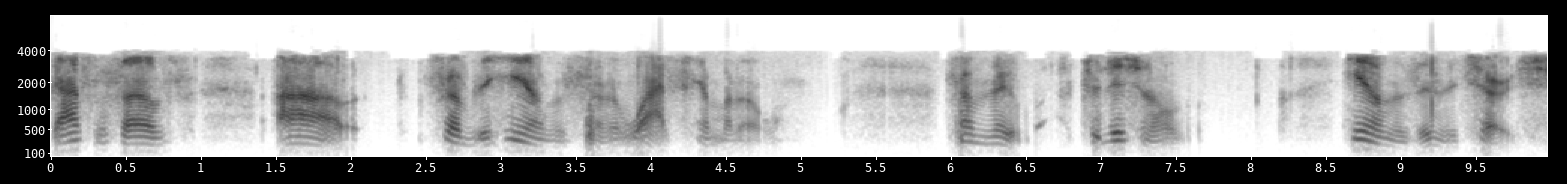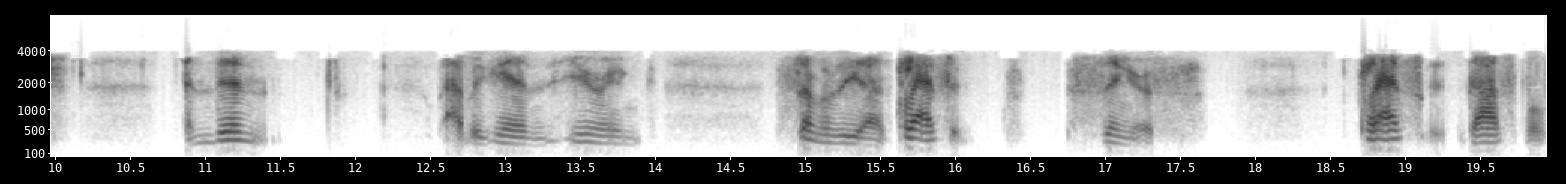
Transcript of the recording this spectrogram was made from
gospel songs uh, from the hymns, from the Watts hymnal, from the traditional hymns in the church. And then I began hearing some of the uh, classic singers, classic gospel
